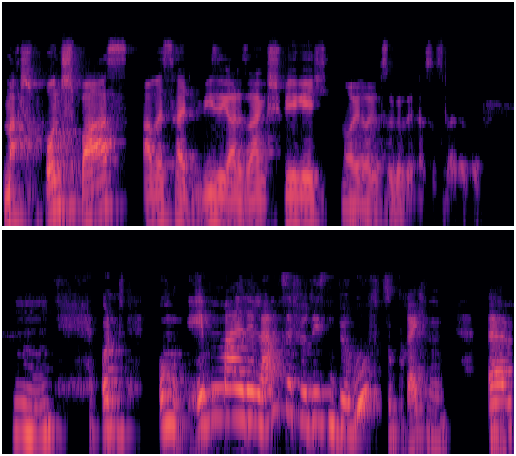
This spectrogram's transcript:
macht uns Spaß, aber es ist halt, wie Sie gerade sagen, schwierig, neue Leute zu gewinnen. Das ist leider so. Mhm. Und um eben mal eine Lanze für diesen Beruf zu brechen, ähm,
